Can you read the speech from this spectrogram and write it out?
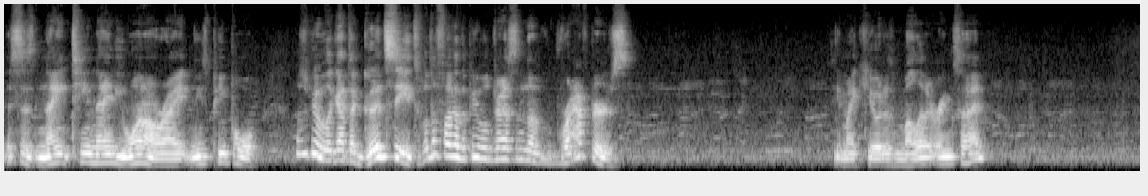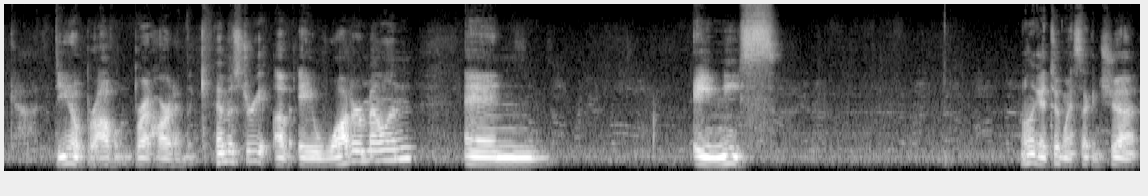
This is 1991, all right, and these people, those people that got the good seats. What the fuck are the people dressed in the rafters? See Mike Chioda's mullet at ringside. God, Dino Bravo and Bret Hart have the chemistry of a watermelon and a niece. I don't think I took my second shot.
